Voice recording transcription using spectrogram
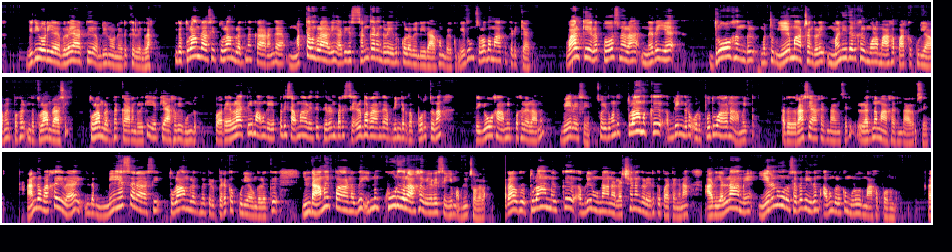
விதியோடைய விளையாட்டு அப்படின்னு ஒன்று இருக்குது இல்லைங்களா? இந்த துலாம் ராசி துலாம் லக்னக்காரங்க மற்றவங்களாலே அதிக சங்கடங்களை எதிர்கொள்ள வேண்டியதாகவும் இருக்கும். எதுவும் சுலபமாக கிடைக்காது. வாழ்க்கையில் பர்சனலாக நிறைய துரோகங்கள் மற்றும் ஏமாற்றங்களை மனிதர்கள் மூலமாக பார்க்கக்கூடிய அமைப்புகள் இந்த துலாம் ராசி துலாம் லக்னக்காரங்களுக்கு இயற்கையாகவே உண்டு. ஸோ அதை எல்லாத்தையும் அவங்க எப்படி சமாளித்து திறன்பட செயல்படுறாங்க அப்படிங்கிறத பொறுத்து தான் இந்த யோகா அமைப்புகள் எல்லாமே வேலை செய்யும். ஸோ இது வந்து துலாமுக்கு அப்படிங்கிற ஒரு பொதுவான அமைப்பு. அது ராசியாக இருந்தாலும் சரி லக்னமாக இருந்தாலும் சரி. அந்த வகையில் இந்த மேச ராசி துலாம் லக்னத்தில் பிறக்கக்கூடியவங்களுக்கு இந்த அமைப்பானது இன்னும் கூடுதலாக வேலை செய்யும் அப்படின்னு சொல்லலாம். அதாவது துலாமிற்கு அப்படின்னு உண்டான லட்சணங்கள் இருக்குது பார்த்தீங்கன்னா அது எல்லாமே இருநூறு சதவீதம் அவங்களுக்கு முழுவதுமாக பொருந்தும்.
